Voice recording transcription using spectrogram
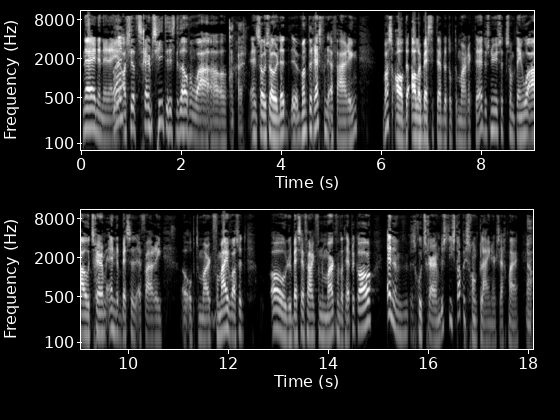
Nee, nee, nee, nee? Als je dat scherm ziet, is het wel van wauw. Oké. En sowieso, dat- want de rest van de ervaring was al de allerbeste tablet op de markt. Hè? Dus nu is het zo meteen wauw, het scherm en de beste ervaring eh, op de markt. Voor mij was het, oh, de beste ervaring van de markt, want dat heb ik al. En een goed scherm. Dus die stap is gewoon kleiner, zeg maar. Ja.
